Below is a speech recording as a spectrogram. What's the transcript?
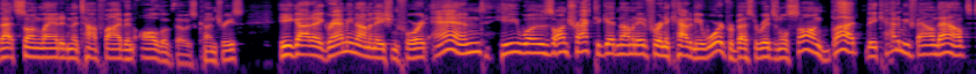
That song landed in the top five in all of those countries. He got a Grammy nomination for it, and he was on track to get nominated for an Academy Award for Best Original Song. But the Academy found out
